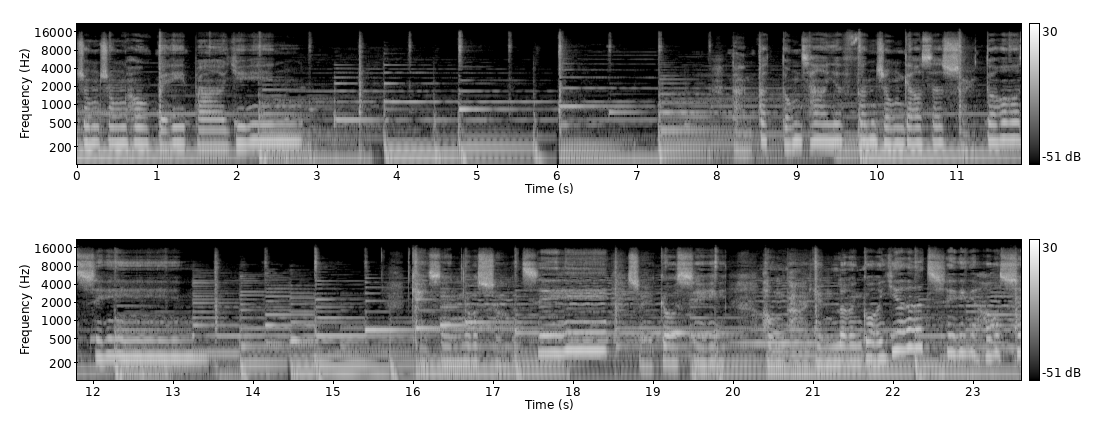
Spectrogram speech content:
种种好比罢演，但不懂差一分钟教失谁多先。其实我熟知，谁告示，恐怕原谅过一次，可惜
